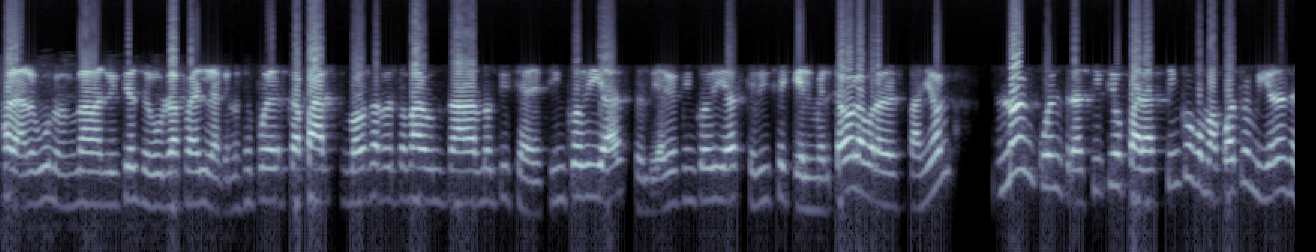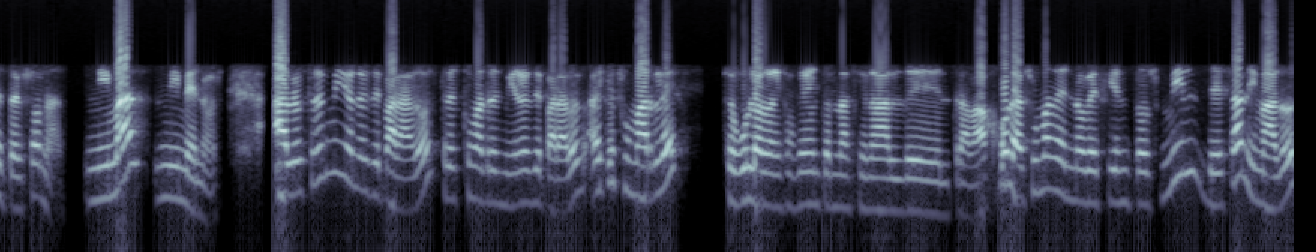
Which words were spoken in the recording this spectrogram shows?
para algunos una maldición, según Rafael, la que no se puede escapar, vamos a retomar una noticia de cinco días, del diario Cinco Días, que dice que el mercado laboral español no encuentra sitio para 5,4 millones de personas, ni más ni menos. A los 3 millones de parados, 3,3 millones de parados, hay que sumarle, según la Organización Internacional del Trabajo, la suma de 900.000 desanimados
